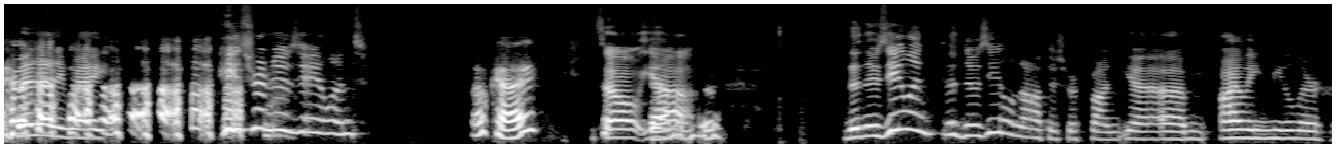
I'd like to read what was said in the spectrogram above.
But anyway, he's from New Zealand, okay. so yeah. The New Zealand the New Zealand authors were fun. Yeah, um, Eileen Mueller,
